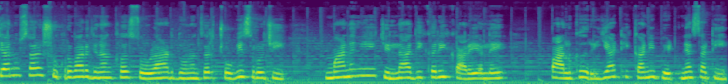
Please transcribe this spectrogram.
त्यानुसार शुक्रवार दिनांक सोळा आठ दोन हजार चोवीस रोजी माननीय जिल्हाधिकारी कार्यालय पालघर या ठिकाणी भेटण्यासाठी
